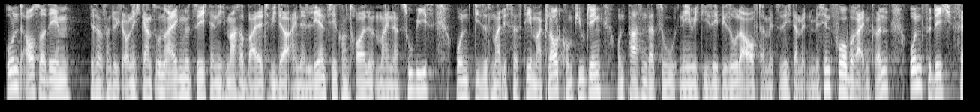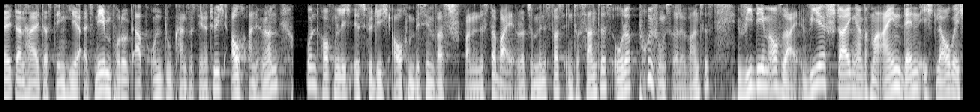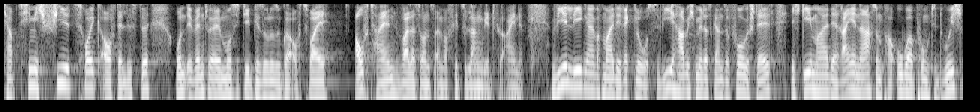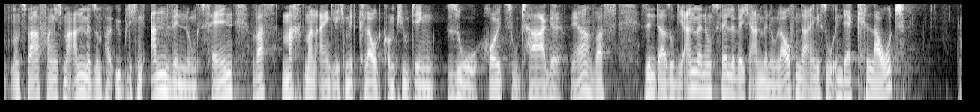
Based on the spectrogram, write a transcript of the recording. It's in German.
Und außerdem ist das natürlich auch nicht ganz uneigennützig, denn ich mache bald wieder eine Lernzielkontrolle mit meinen Azubis. Und dieses Mal ist das Thema Cloud Computing. Und passend dazu nehme ich diese Episode auf, damit sie sich damit ein bisschen vorbereiten können. Und für dich fällt dann halt das Ding hier als Nebenprodukt ab. Und du kannst es dir natürlich auch anhören und hoffentlich ist für dich auch ein bisschen was Spannendes dabei oder zumindest was Interessantes oder Prüfungsrelevantes, wie dem auch sei. Wir steigen einfach mal ein, denn ich glaube, ich habe ziemlich viel Zeug auf der Liste und eventuell muss ich die Episode sogar auf zwei aufteilen, weil es sonst einfach viel zu lang wird für eine. Wir legen einfach mal direkt los. Wie habe ich mir das Ganze vorgestellt? Ich gehe mal der Reihe nach so ein paar Oberpunkte durch und zwar fange ich mal an mit so ein paar üblichen Anwendungsfällen. Was macht man eigentlich mit Cloud Computing so heutzutage? Ja, was sind da so die Anwendungsfälle? Welche Anwendungen laufen da eigentlich so in der Cloud?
